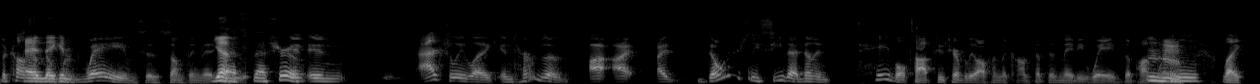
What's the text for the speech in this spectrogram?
The concept they of can- waves is something that Yeah. you- That's that's true. in, in actually like in terms of I, I I don't actually see that done in tabletop too terribly often. The concept of maybe waves upon Mhm. waves, Mhm. like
